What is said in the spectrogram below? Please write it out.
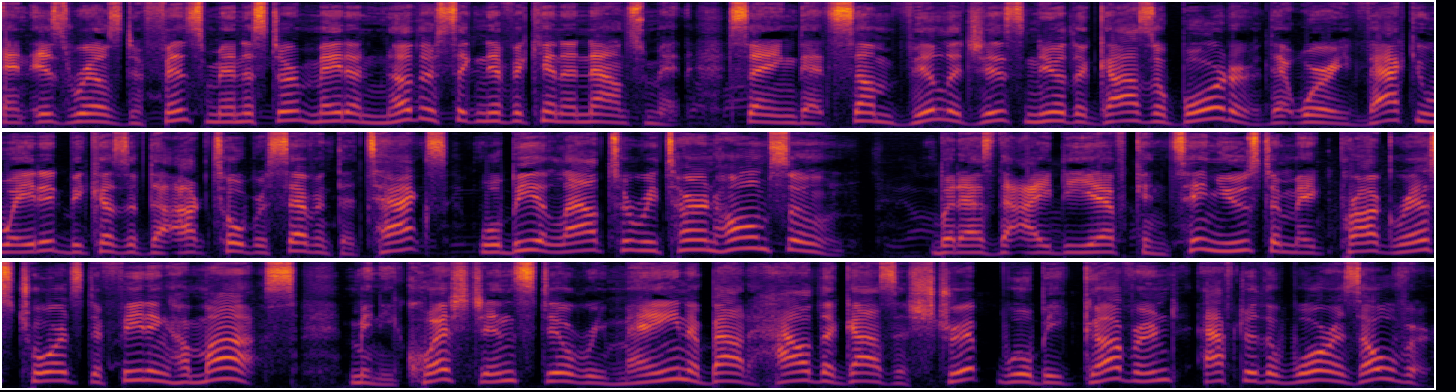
And Israel's defense minister made another significant announcement, saying that some villages near the Gaza border that were evacuated because of the October 7th attacks will be allowed to return home soon. But as the IDF continues to make progress towards defeating Hamas, many questions still remain about how the Gaza Strip will be governed after the war is over.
